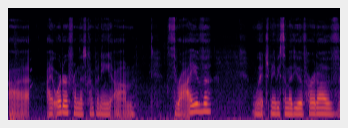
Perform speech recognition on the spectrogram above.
Uh, I order from this company um, Thrive, which maybe some of you have heard of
